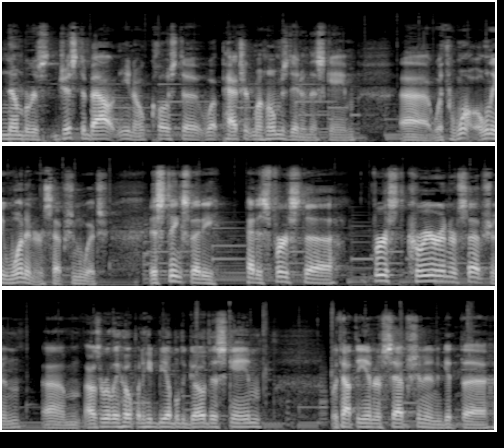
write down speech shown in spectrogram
numbers just about you know close to what Patrick Mahomes did in this game, uh, with one, only one interception, which it stinks that he had his first uh, first career interception. Um, I was really hoping he'd be able to go this game without the interception and get the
